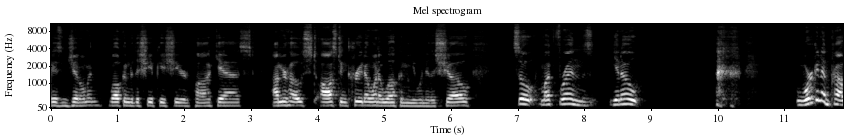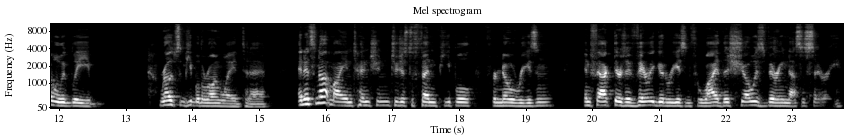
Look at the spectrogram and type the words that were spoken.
ladies and gentlemen. Welcome to the Sheep Get Sheared podcast. I'm your host, Austin Creed. I want to welcome you into the show. So, my friends, you know, we're going to probably rub some people the wrong way today. And it's not my intention to just offend people for no reason. In fact, there's a very good reason for why this show is very necessary.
